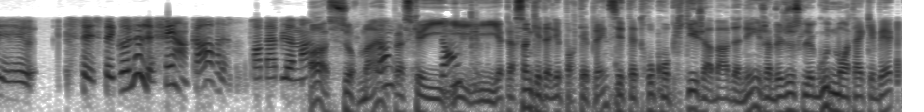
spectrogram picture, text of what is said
euh, ce, ce gars-là le fait encore, probablement. Ah, sûrement, parce qu'il il y a personne qui est allé porter plainte. C'était trop compliqué, j'ai abandonné. J'avais juste le goût de monter à Québec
